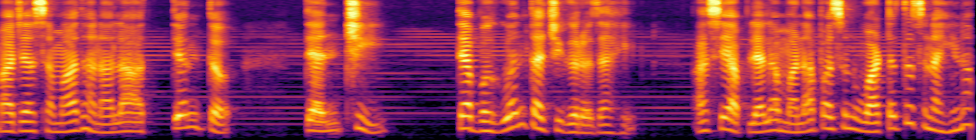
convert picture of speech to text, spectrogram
माझ्या समाधानाला अत्यंत त्यांची त्या भगवंताची गरज आहे असे आपल्याला मनापासून वाटतच नाही ना?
